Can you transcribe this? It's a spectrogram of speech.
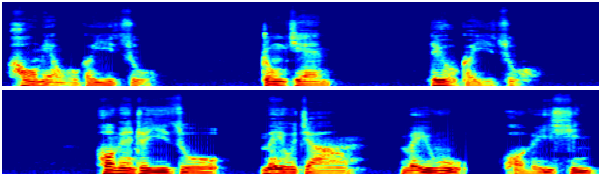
后面五个一组，中间。六个一组，后面这一组没有讲唯物或唯心，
